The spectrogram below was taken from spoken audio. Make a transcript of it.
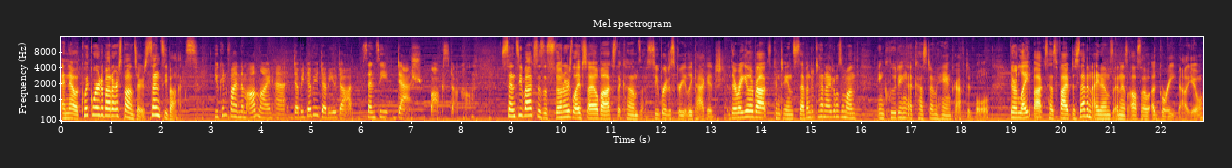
And now a quick word about our sponsors, SensiBox. You can find them online at www.sensi-box.com. SensiBox is a stoner's lifestyle box that comes super discreetly packaged. Their regular box contains 7 to 10 items a month, including a custom handcrafted bowl. Their light box has 5 to 7 items and is also a great value.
